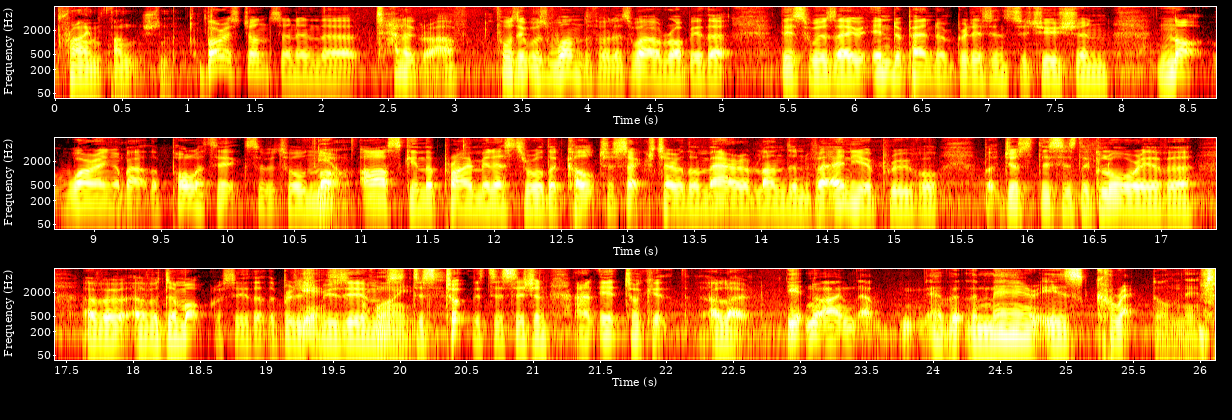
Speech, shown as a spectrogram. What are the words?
prime function. Boris Johnson in the Telegraph thought it was wonderful as well, Robbie, that this was a independent British institution, not worrying about the politics of it all, not Yeah. asking the Prime Minister or the Culture Secretary or the Mayor of London for any approval, but just this is the glory of a of a, of a democracy that the British Yes, Museums just took this decision and it took it alone. Yeah, no, I'm, uh, the, the mayor is correct on this.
